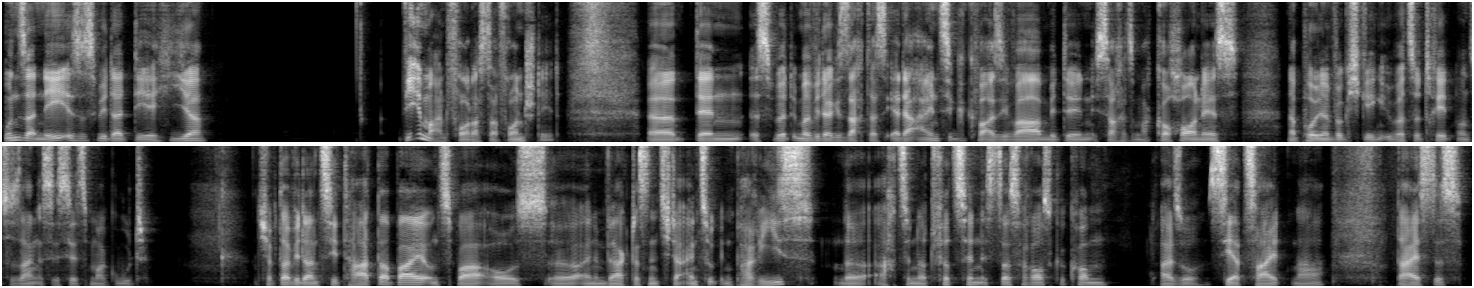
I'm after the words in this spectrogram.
unser Nee ist es wieder, der hier wie immer an vorderster Front steht. Äh, denn es wird immer wieder gesagt, dass er der Einzige quasi war, mit den, ich sage jetzt mal, Cojones, Napoleon wirklich gegenüberzutreten und zu sagen, es ist jetzt mal gut. Ich habe da wieder ein Zitat dabei, und zwar aus äh, einem Werk, das nennt sich Der Einzug in Paris. Äh, 1814 ist das herausgekommen, also sehr zeitnah. Da heißt es,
